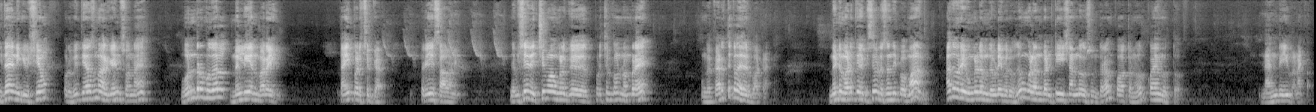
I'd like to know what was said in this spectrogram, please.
இதான் இன்னைக்கு விஷயம். ஒரு வித்தியாசமாக இருக்கேன்னு சொன்னேன். ஒன்று முதல் மில்லியன் வரை டைப் அடிச்சிருக்கார் பெரிய சாதனை. இந்த விஷயம் நிச்சயமாக உங்களுக்கு பிடிச்சிருக்கும்னு நம்புகிறேன் உங்கள் கருத்துக்களை எதிர்பார்க்குறேன். மீண்டும் அடுத்த எபிசோடில் சந்திப்போமா? அதுவரை உங்களிடம் இந்த விடைபெறுவது உங்கள் அன்பன் டி சண்முக சுந்தரம் போத்தனூர் கோயம்புத்தூர். நன்றி வணக்கம்.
